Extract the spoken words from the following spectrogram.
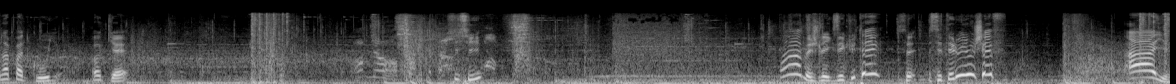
n'a pas de couilles. Ok. Si si Ah mais je l'ai exécuté. C'était lui le chef. Aïe.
